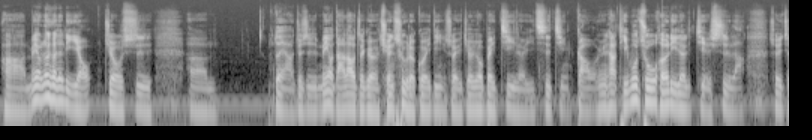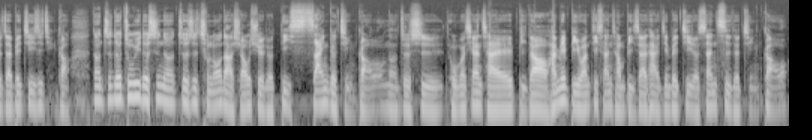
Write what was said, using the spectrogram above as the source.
啊，没有任何的理由，就是呃。对啊，就是没有达到这个圈数的规定，所以就又被记了一次警告，因为他提不出合理的解释啦，所以就再被记一次警告。那值得注意的是呢，这是楚诺达小雪的第三个警告了。那这是我们现在才比到，还没比完第三场比赛，他已经被记了三次的警告哦。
